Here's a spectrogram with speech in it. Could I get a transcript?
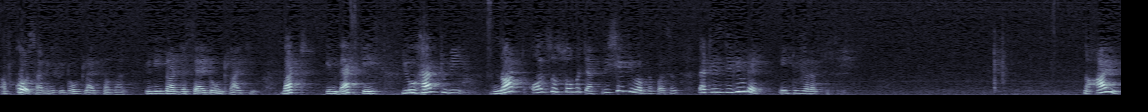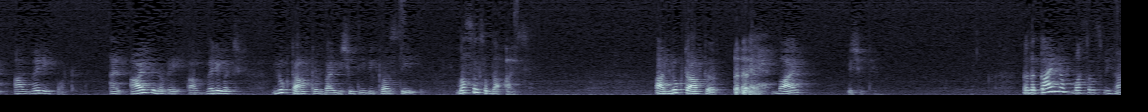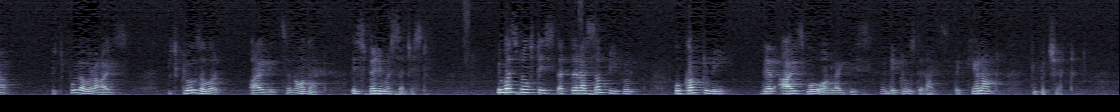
Of course, I mean, if you don't like someone, you need not just say, I don't like you. But in that case, you have to be not also so much appreciative of the person that he is deluded into your appreciation. Now, eyes are very important, and eyes, in a way, are very much looked after by Vishuddhi because the muscles of the eyes are looked after by Vishuddhi. Now, the kind of muscles we have, which pull our eyes, which close our eyelids, and all that, is very much suggestive. You must notice that there are some people who come to me their eyes go on like this when they close their eyes. They cannot keep it shut.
